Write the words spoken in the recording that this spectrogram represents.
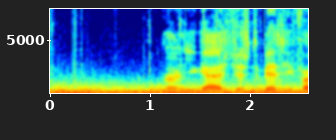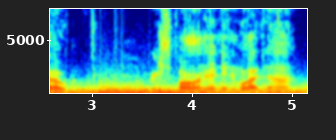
Aren't you guys just a busy folk? Respawning and whatnot.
